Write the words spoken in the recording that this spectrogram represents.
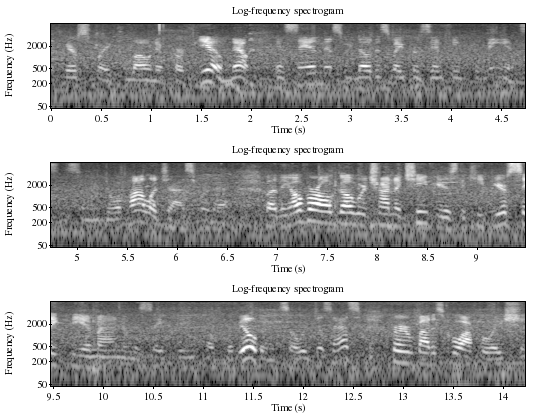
like hairspray, cologne, and perfume. Now, in saying this, we know this may present inconveniences, and we do apologize for that. But the overall goal we're trying to achieve here is to keep your safety in mind and the safety of the building. So we just ask for everybody's cooperation.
